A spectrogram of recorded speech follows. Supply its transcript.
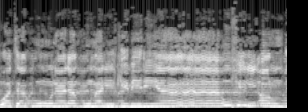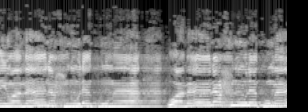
وتكون لكما الكبرياء في الأرض وما نحن لكما وما نحن لكما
